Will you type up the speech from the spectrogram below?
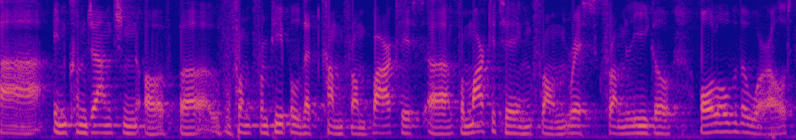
uh, in conjunction of, uh, from, from people that come from Barclays, uh, from marketing, from risk, from legal, all over the world,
